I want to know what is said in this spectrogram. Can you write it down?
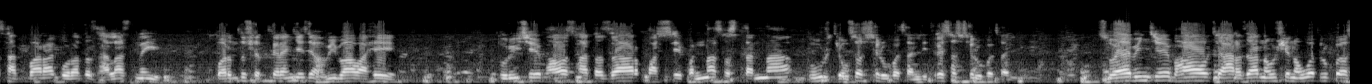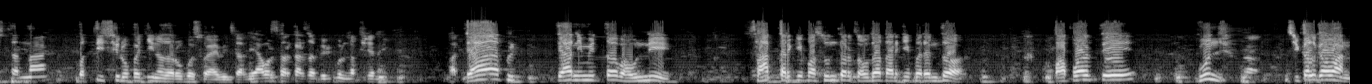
सातबारा कोरा तर झालाच नाही. परंतु शेतकऱ्यांचे जे हमी भाव आहे तुरीचे भाव सात हजार पाचशे पन्नास असताना तूर चौसष्टशे रुपये चालली त्रेसष्टशे रुपये चालली. सोयाबीनचे भाव चार हजार नऊशे नव्वद रुपये असताना बत्तीसशे रुपये तीन हजार रुपये सोयाबीन चालले. यावर सरकारचं बिलकुल लक्ष नाही. त्या त्या निमित्त भाऊंनी सात तारखेपासून तर चौदा तारखेपर्यंत पापड ते गुंज चिकलगावान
